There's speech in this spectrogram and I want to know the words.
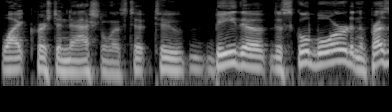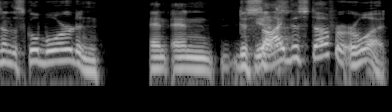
white Christian nationalists to to be the the school board and the president of the school board and and and decide yes. this stuff, or, or what?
